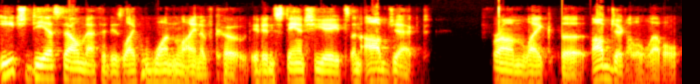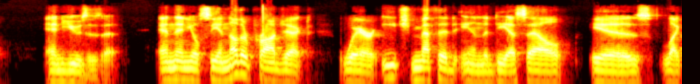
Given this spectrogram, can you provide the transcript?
each DSL method is like one line of code. It instantiates an object from like the object level and uses it. And then you'll see another project where each method in the DSL is like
